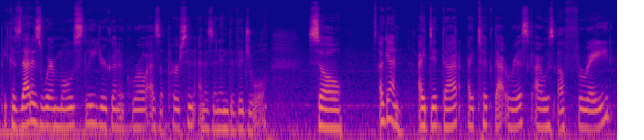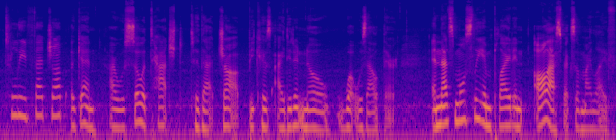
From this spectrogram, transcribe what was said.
because that is where mostly you're going to grow as a person and as an individual. So, again, I did that. I took that risk. I was afraid to leave that job. Again, I was so attached to that job because I didn't know what was out there. And that's mostly implied in all aspects of my life.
